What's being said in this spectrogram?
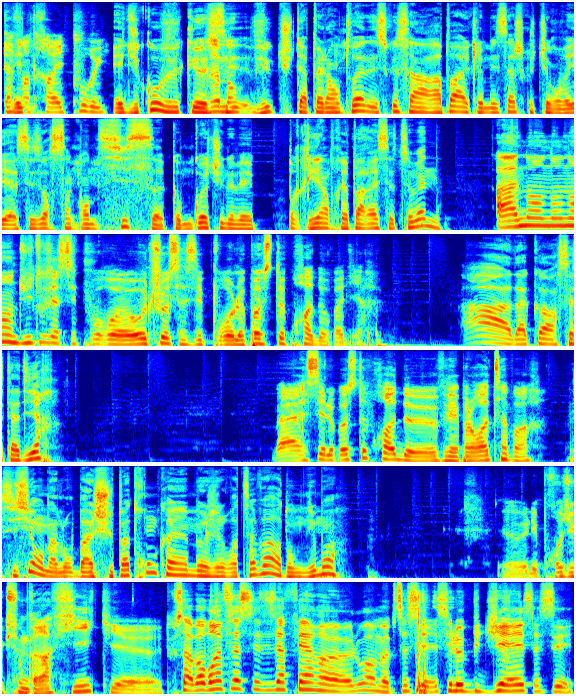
t'as Et fait un travail pourri. Et du coup, vu que, Vraiment. c'est- vu que tu t'appelles Antoine, est-ce que ça a un rapport avec le message que tu envoyé à 16h56, comme quoi tu n'avais rien préparé cette semaine? Ah non, non, non, du tout, ça c'est pour euh, autre chose, ça c'est pour le post-prod, on va dire. Ah, d'accord, c'est-à-dire? Bah c'est le post-prod, euh, vous n'avez pas le droit de savoir. Si, si, on a le... Bah, je suis patron quand même, j'ai le droit de savoir, donc dis-moi. Euh, les productions graphiques, euh, tout ça. Bon bref, ça c'est des affaires euh, loin, mais ça c'est le budget, ça c'est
